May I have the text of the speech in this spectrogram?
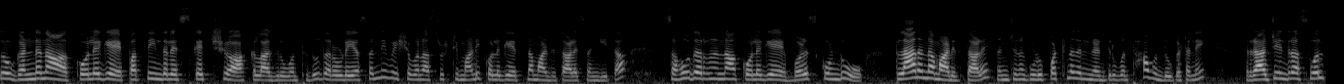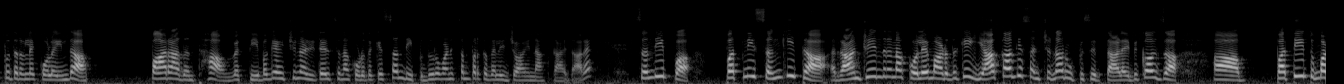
ಸೊ ಗಂಡನ ಕೊಲೆಗೆ ಪತ್ನಿಯಿಂದಲೇ ಸ್ಕೆಚ್ ಹಾಕಲಾಗಿರುವಂಥದ್ದು. ದರೋಡೆಯ ಸನ್ನಿವೇಶವನ್ನು ಸೃಷ್ಟಿ ಮಾಡಿ ಕೊಲೆಗೆ ಯತ್ನ ಮಾಡಿರ್ತಾಳೆ ಸಂಗೀತ. ಸಹೋದರನನ್ನ ಕೊಲೆಗೆ ಬಳಸಿಕೊಂಡು ಪ್ಲಾನ್ ಅನ್ನ ಮಾಡಿರ್ತಾಳೆ. ನಂಜನಗೂಡು ಪಟ್ಟಣದಲ್ಲಿ ನಡೆದಿರುವಂತಹ ಒಂದು ಘಟನೆ. ರಾಜೇಂದ್ರ ಸ್ವಲ್ಪದರಲ್ಲೇ ಕೊಲೆಯಿಂದ ಪಾರಾದಂತಹ ವ್ಯಕ್ತಿ. ಬಗ್ಗೆ ಹೆಚ್ಚಿನ ಡೀಟೇಲ್ಸ್ ಅನ್ನ ಕೊಡೋದಕ್ಕೆ ಸಂದೀಪ್ ದೂರವಾಣಿ ಸಂಪರ್ಕದಲ್ಲಿ ಜಾಯಿನ್ ಆಗ್ತಾ ಇದ್ದಾರೆ. ಸಂದೀಪ್, ಪತ್ನಿ ಸಂಗೀತ ರಾಜೇಂದ್ರನ ಕೊಲೆ ಮಾಡೋದಕ್ಕೆ ಯಾಕಾಗಿ ಸಂಚನ ರೂಪಿಸಿರ್ತಾಳೆ? ಬಿಕಾಸ್ ಪತಿ ತುಂಬಾ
